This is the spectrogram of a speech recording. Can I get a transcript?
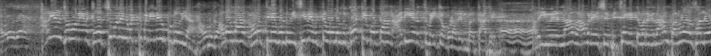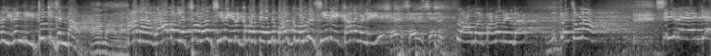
அவ்வளவுதான். அரையடி சொல்லுவோம் எனக்கு லட்சுமணன் மட்டுமே நினைவுபடுகிறதையா அவனுக்கு- அவர்தான் வனத்திலே கொண்டு போய் சீதை விட்டு வரும்பொழுது கோட்டை போட்டால் அடி எடுத்து வைக்க கூடாது என்பதற்காக. அதை மீறினால் ராமநேசன் பிச்சை கட்டு வருகிறான். பர்ணசாலையோடு இலங்கை தூக்கி சென்றான். ஆமா ஆமா. ஆனால் ராமன் லட்சுமணன் சீதை இருக்கும் இடத்தை வந்து பார்க்கும் பொழுது சீதையை காணவில்லை. சரி சரி சரி. ராமர் பதறுகிறார் லட்சுமணா சீதை எங்கே?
